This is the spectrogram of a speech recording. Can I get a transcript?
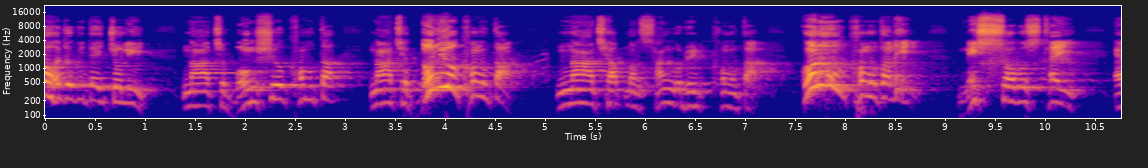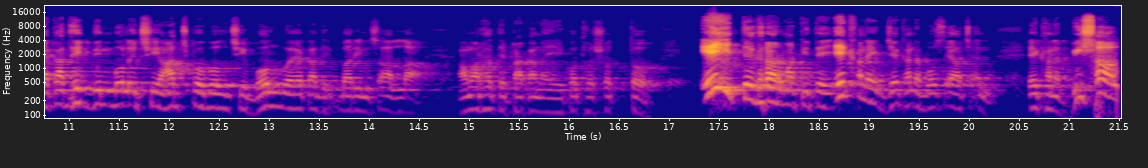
সহযোগিতায় চলি না আছে বংশীয় ক্ষমতা, না আছে দলীয় ক্ষমতা, না আছে আপনার সাংগঠনিক ক্ষমতা। কোনো ক্ষমতা নেই। নিঃস্ব অবস্থায় একাধিক দিন বলেছি, আজকেও বলছি, বলব একাধিকবার ইনশাআল্লাহ, আমার হাতে টাকা নেই, এ কথা সত্য। এই তেঘরার মাটিতে এখানে যেখানে বসে আছেন, এখানে বিশাল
